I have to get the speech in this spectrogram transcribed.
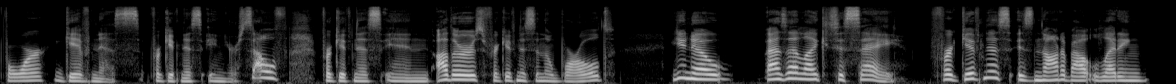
forgiveness forgiveness in yourself, forgiveness in others, forgiveness in the world. You know, as I like to say, forgiveness is not about letting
